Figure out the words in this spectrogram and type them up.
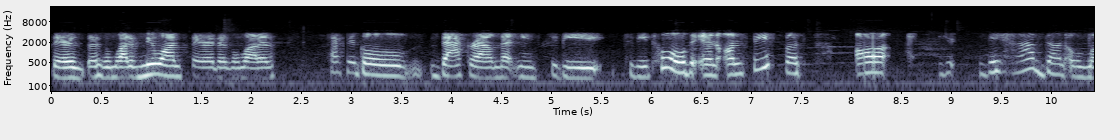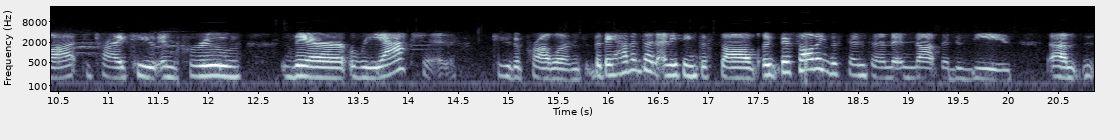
There's there's a lot of nuance there. There's a lot of technical background that needs to be to be told. And on Facebook, all they have done a lot to try to improve their reaction to the problems, but they haven't done anything to solve. Like, they're solving the symptom and not the disease. Um,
